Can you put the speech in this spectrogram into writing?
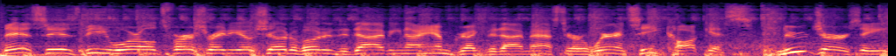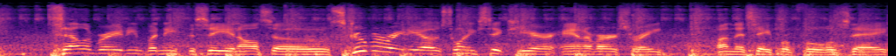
This is the world's first radio show devoted to diving. I am Greg the Dive Master. We're in Secaucus, New Jersey, celebrating Beneath the Sea and also Scuba Radio's 26 year anniversary on this April Fool's Day.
